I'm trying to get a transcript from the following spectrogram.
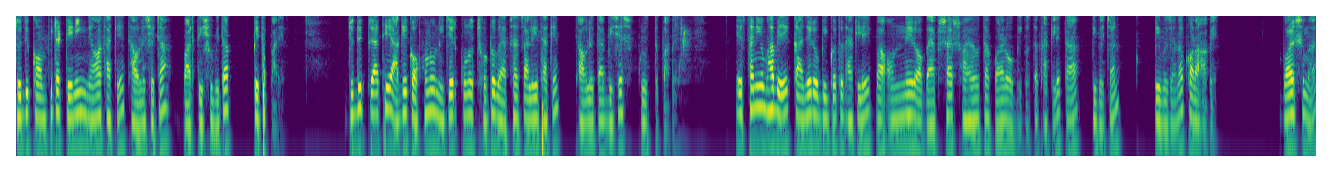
যদি কম্পিউটার ট্রেনিং নেওয়া থাকে, তাহলে সেটা বাড়তি সুবিধা পেতে পারে যদি প্রার্থী আগে কখনো নিজের কোনো ছোট ব্যবসা চালিয়ে থাকে তাহলে তা বিশেষ গুরুত্ব পাবে স্থানীয়ভাবে কাজের অভিজ্ঞতা থাকলে বা অন্যের ব্যবসার সহায়তা করার অভিজ্ঞতা থাকলে তা বিবেচন বিবেচনা করা হবে। বয়সীমা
